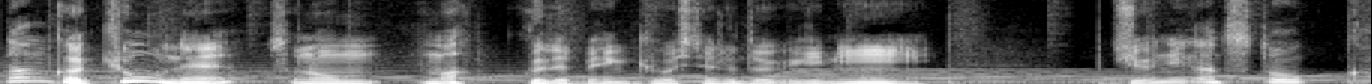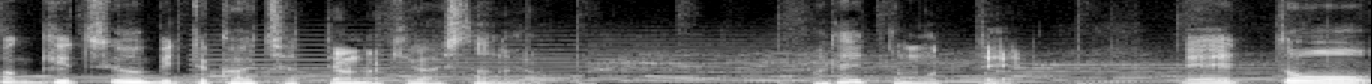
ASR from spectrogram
なんか今日ね、その Mac で勉強してる時に、12月10日月曜日って書いちゃったような気がしたのよ。あれ？と思って。えっ、と、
